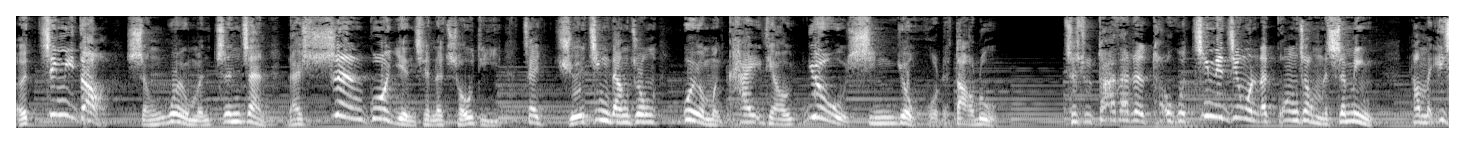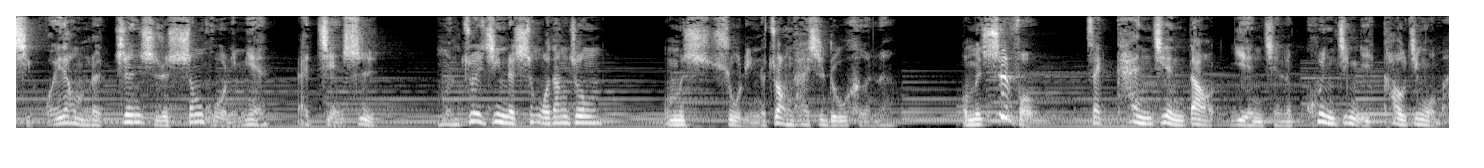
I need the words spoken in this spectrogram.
而经历到神为我们征战，来胜过眼前的仇敌，在绝境当中为我们开一条又新又活的道路。这就大大的透过今天经文来光照我们的生命，让我们一起回到我们的真实的生活里面来检视我们最近的生活当中，我们属灵的状态是如何呢？我们是否在看见到眼前的困境一靠近我们，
